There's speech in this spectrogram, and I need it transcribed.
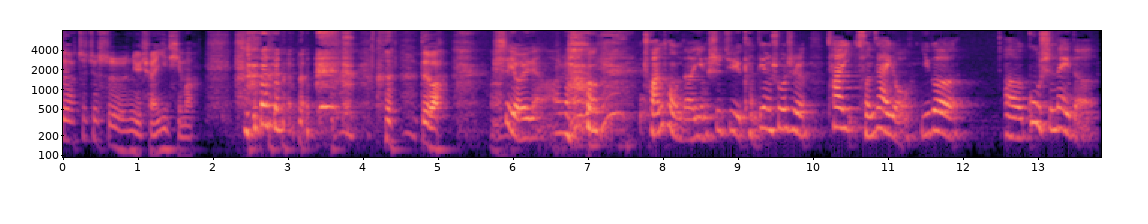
对啊，这就是女权议题嘛，对吧？是有一点了。然后传统的影视剧肯定说是它存在有一个呃故事内的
